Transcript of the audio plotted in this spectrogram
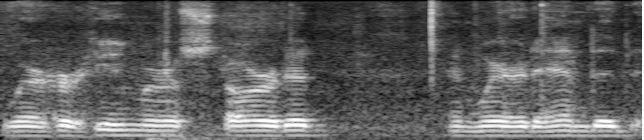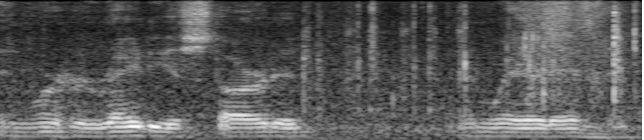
where her humerus started and where it ended, and where her radius started and where it ended.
